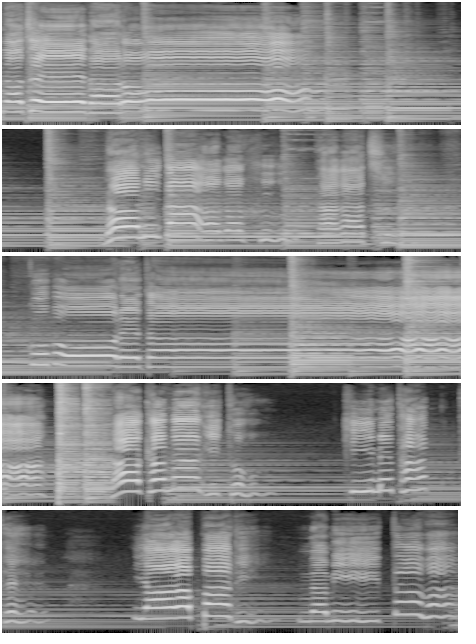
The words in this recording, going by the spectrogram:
なぜだろう。つこぼれた。泣かないと決めたって。やっぱり涙は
